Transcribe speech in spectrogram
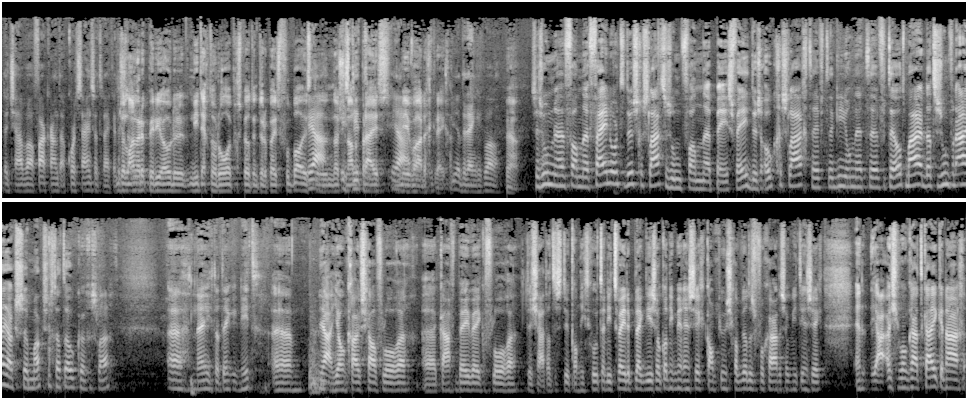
dat je wel vaker aan het akkoord zijn zou trekken. De Dus langere periode niet echt een rol heeft gespeeld in het Europese voetbal... is Ja, de nationale is dit- prijs ja, meerwaarde gekregen. Ja, dat denk ik wel. Ja. Seizoen eh, van eh, Feyenoord dus geslaagd. Seizoen van eh, PSV dus ook geslaagd, heeft Guillaume net verteld. Maar dat seizoen van Ajax, Max, is dat ook geslaagd? Eh, nee, dat denk ik niet. Ehm, ja, Johan Cruijffschaal verloren, eh KVB-weken verloren. Dus ja, dat is natuurlijk al niet goed. En die tweede plek die is ook al niet meer in zicht. Kampioenschap wilden ze voor gaan, dus ook niet in zicht. En ja, als je gewoon gaat kijken naar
